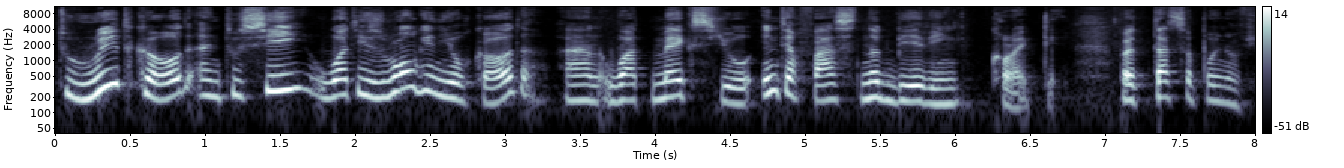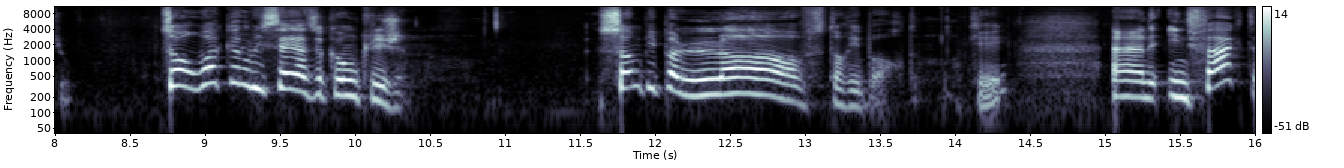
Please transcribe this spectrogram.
to read code and to see what is wrong in your code and what makes your interface not behaving correctly. But that's a point of view. So what can we say as a conclusion? Some people love storyboard, okay? And in fact,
